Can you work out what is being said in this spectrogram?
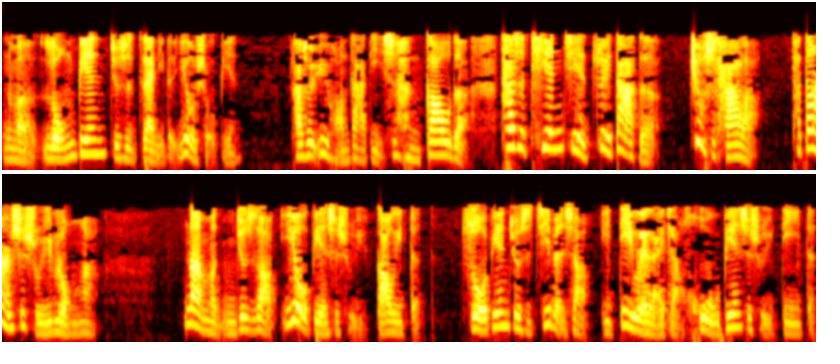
那么龙边就是在你的右手边。他说玉皇大帝是很高的，他是天界最大的，就是他了。他当然是属于龙啊。那么你就知道右边是属于高一等。左边就是基本上以地位来讲，虎边是属于低一等，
